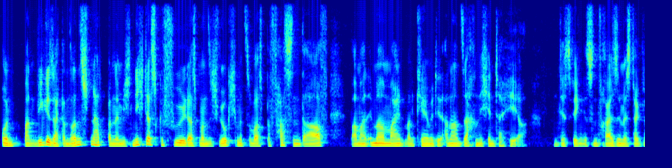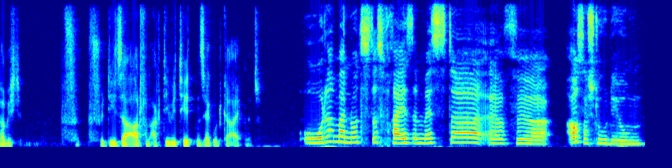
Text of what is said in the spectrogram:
Und man, wie gesagt, ansonsten hat man nämlich nicht das Gefühl, dass man sich wirklich mit sowas befassen darf, weil man immer meint, man käme mit den anderen Sachen nicht hinterher. Und deswegen ist ein Freisemester, glaube ich, für diese Art von Aktivitäten sehr gut geeignet. Oder man nutzt das Freisemester äh, für Außerstudium,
